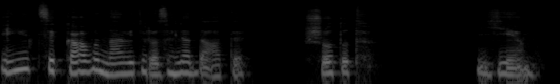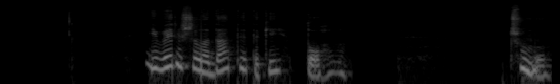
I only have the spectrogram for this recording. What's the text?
і цікаво навіть розглядати, що тут є. І вирішила дати такий тогл. Чому?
